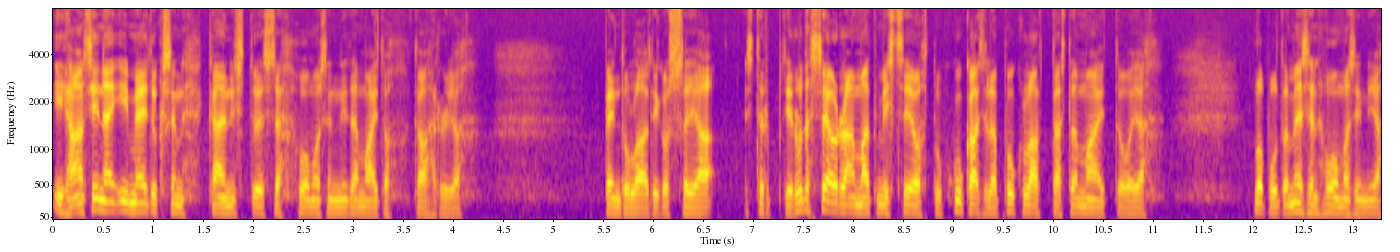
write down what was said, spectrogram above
ihan siinä imetyksen käynnistyessä huomasin niitä maitotahruja pentulaatikossa ja sitten piti ruveta seuraamaan, että mistä se johtuu, kuka sillä puklauttaa sitä maitoa ja lopulta me sen huomasin ja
